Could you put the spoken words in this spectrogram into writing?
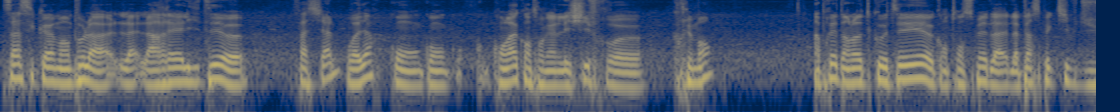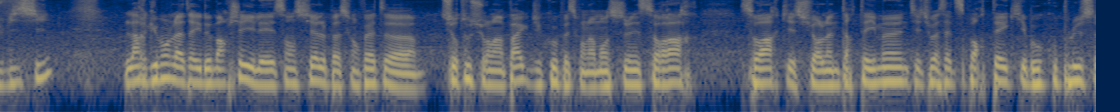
ça, c'est quand même un peu la, réalité euh, faciale, on va dire, qu'on a quand on regarde les chiffres crûment. Après, d'un autre côté, quand on se met de la, perspective du VC, l'argument de la taille de marché, il est essentiel parce qu'en fait, surtout sur l'impact, du coup, parce qu'on a mentionné Sorar, Sorar qui est sur l'entertainment, et tu vois, cette Sportec qui est beaucoup plus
